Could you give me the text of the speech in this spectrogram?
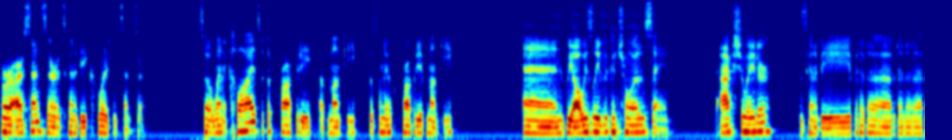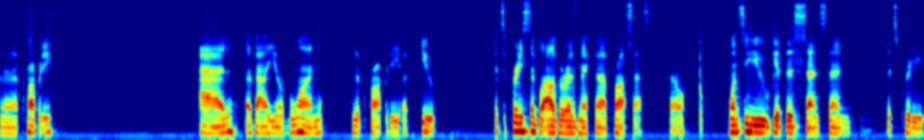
for our sensor, it's going to be collision sensor. So when it collides with the property of monkey, so something with the property of monkey, and we always leave the controller the same, the actuator is going to be property, add a value of 1 to the property of cube. It's a pretty simple algorithmic uh, process. So once you get this sense, then it's pretty,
